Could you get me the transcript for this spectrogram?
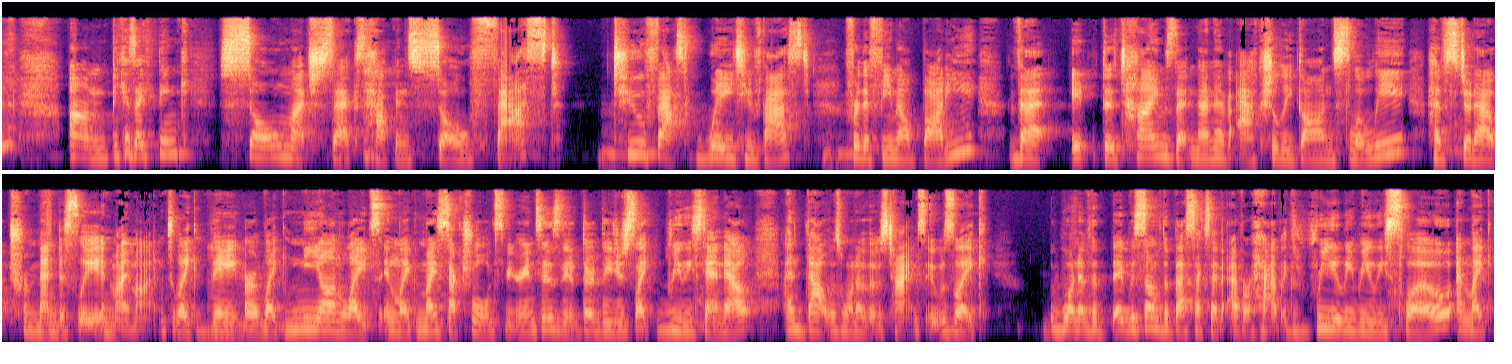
Um, because I think so much sex happens so fast, too fast, way too fast for the female body that it, the times that men have actually gone slowly have stood out tremendously in my mind. Like they are like mm. neon lights in like my sexual experiences. They're, they're, they just like really stand out. And that was one of those times. It was like, one of the it was some of the best sex I've ever had. Like really, really slow and like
